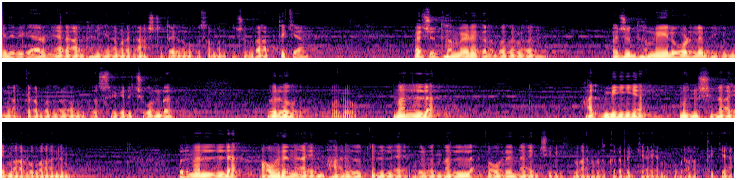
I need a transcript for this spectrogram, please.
ഇത് വികാരണ ആരാധനയെ നമ്മുടെ രാഷ്ട്രത്തെ നമുക്ക് സമർപ്പിച്ചു പ്രാർത്ഥിക്കാം. പരിശുദ്ധമ്മയുടെ കൃപകൾ പരിശുദ്ധമ്മയിലൂടെ ലഭിക്കുന്ന കൃപകൾ നമുക്ക് സ്വീകരിച്ചുകൊണ്ട് ഒരു ഒരു നല്ല ആത്മീയ മനുഷ്യനായി മാറുവാനും ഒരു നല്ല പൗരനായി ഭാരതത്തിലെ ഒരു നല്ല പൗരനായി ജീവിക്കുവാനുള്ള കൃപയ്ക്കായി നമുക്ക് പ്രാർത്ഥിക്കാം.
